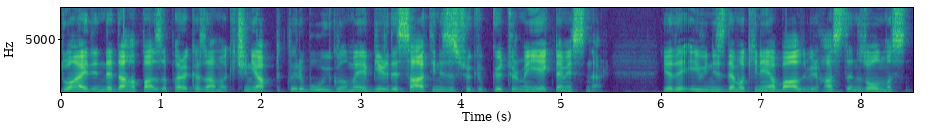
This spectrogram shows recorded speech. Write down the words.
Dua edin de daha fazla para kazanmak için yaptıkları bu uygulamaya bir de saatinizi söküp götürmeyi eklemesinler. Ya da evinizde makineye bağlı bir hastanız olmasın.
